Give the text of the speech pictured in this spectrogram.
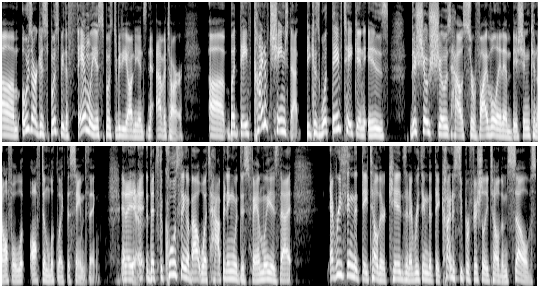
um, Ozark is supposed to be the family is supposed to be the audience avatar. Uh, but they've kind of changed that because what they've taken is this show shows how survival and ambition can awful often look like the same thing. And I, Yeah. I- that's the coolest thing about what's happening with this family is that everything that they tell their kids and everything that they kind of superficially tell themselves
